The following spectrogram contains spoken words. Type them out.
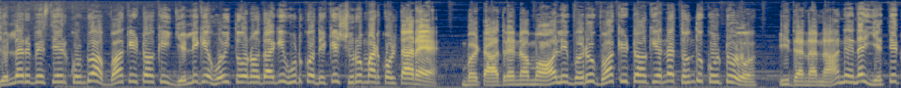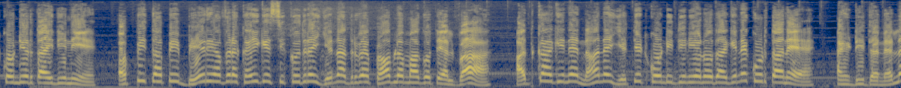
ಎಲ್ಲರೂ ಸೇರ್ಕೊಂಡು ಆ ವಾಕಿ ಟಾಕಿ ಎಲ್ಲಿಗೆ ಹೋಯ್ತು ಅನ್ನೋದಾಗಿ ಹುಡ್ಕೋದಿಕ್ಕೆ ಶುರು ಮಾಡ್ಕೊಳ್ತಾರೆ. ಬಟ್ ಆದ್ರೆ ನಮ್ಮ ಆಲಿವರು ವಾಕಿ ಟಾಕಿಯನ್ನ ತಂದು ಕೊಟ್ಟು ಇದನ್ನ ನಾನೇನ ಎತ್ತಿಟ್ಕೊಂಡಿರ್ತಾ ಇದ್ದೀನಿ. ಅಪ್ಪಿತಪ್ಪಿ ಬೇರೆಯವರ ಕೈಗೆ ಸಿಕ್ಕಿದ್ರೆ ಏನಾದ್ರೂ ಪ್ರಾಬ್ಲಮ್ ಆಗುತ್ತೆ ಅಲ್ವಾ? ಅದ್ಕಾಗಿನೇ ನಾನೇ ಎತ್ತಿಟ್ಕೊಂಡಿದ್ದೀನಿ ಅನ್ನೋದಾಗಿನೇ ಕೊಡ್ತಾನೆ. ಅಂಡ್ ಇದನ್ನೆಲ್ಲ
